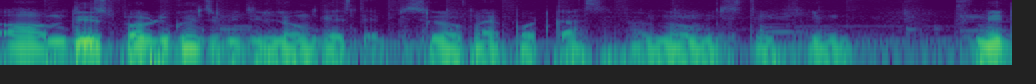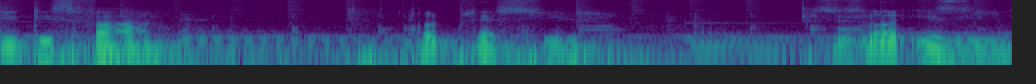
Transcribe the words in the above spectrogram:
Um, this is probably going to be the longest episode of my podcast, if I'm not mistaken. I've made it this far. God bless you. This is not easy.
